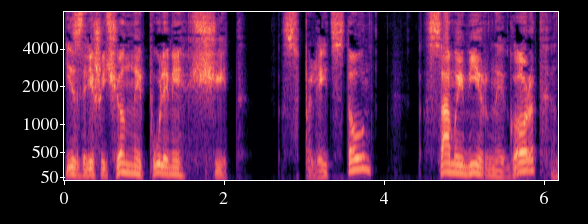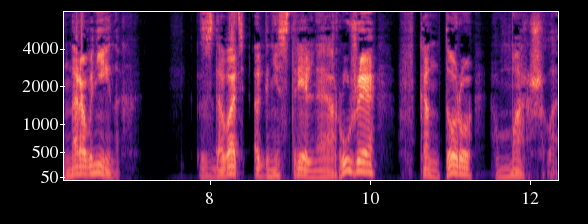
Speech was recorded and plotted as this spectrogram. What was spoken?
изрешеченный пулями щит. Сплитстоун самый мирный город на равнинах. Сдавать огнестрельное оружие в контору маршала.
